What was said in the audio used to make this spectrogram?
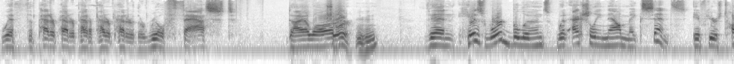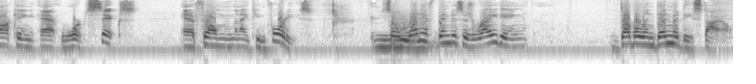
with the patter patter patter patter patter, the real fast dialogue, Sure. hmm then his word balloons would actually now make sense if you're talking at warp 6 in a film in the 1940s. So what if Bendis is writing double indemnity style?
